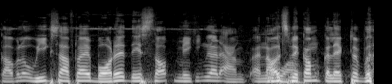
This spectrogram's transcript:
couple of weeks after i bought it they stopped making that amp and now Oh, it's wow. become collectible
